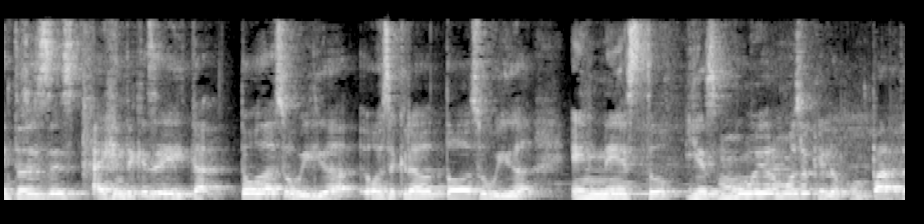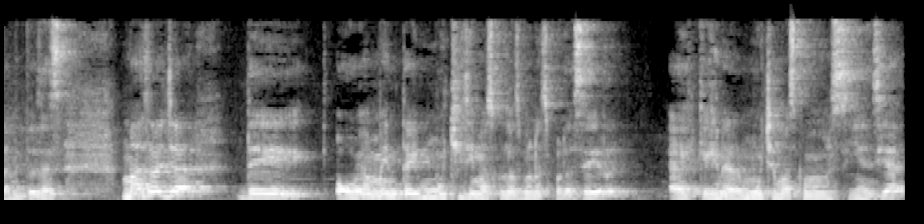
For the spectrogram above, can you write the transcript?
Entonces, hay gente que se dedica toda su vida o se ha creado toda su vida en esto y es muy hermoso que lo compartan. Entonces, más allá de, obviamente hay muchísimas cosas buenas por hacer, hay que generar mucha más conciencia,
